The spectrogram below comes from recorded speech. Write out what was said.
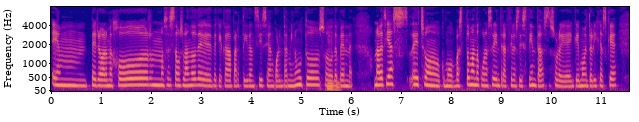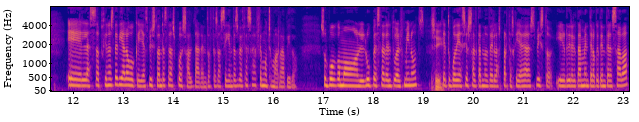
Em, pero a lo mejor, no sé si estamos hablando de, de que cada partida en sí sean 40 minutos o depende. Una vez ya has hecho, como vas tomando como una serie de interacciones distintas sobre en qué momento eliges qué, eh, las opciones de diálogo que ya has visto antes te las puedes saltar. Entonces las siguientes veces se hace mucho más rápido. Es un poco como el loop este del 12 minutes, Sí. que tú podías ir saltando de las partes que ya has visto e ir directamente a lo que te interesaba,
